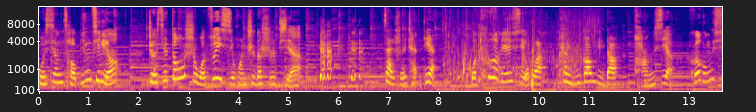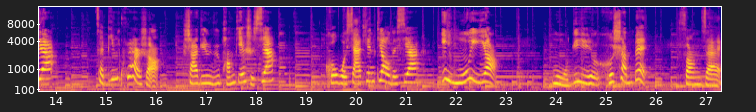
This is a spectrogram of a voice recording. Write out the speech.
或香草冰淇淋，这些都是我最喜欢吃的食品。在水产店，我特别喜欢看鱼缸里的螃蟹和龙虾，在冰块上。沙丁鱼旁边是虾，和我夏天钓的虾一模一样。牡蛎和扇贝放在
